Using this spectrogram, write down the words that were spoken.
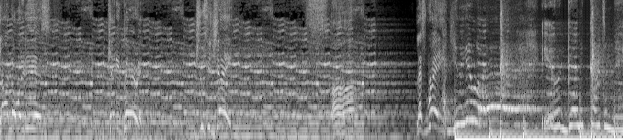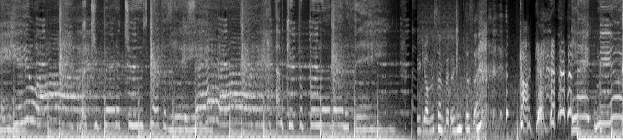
Y'all know what it is. Katy Perry, Juicy J. Uh huh. Let's rage. I knew you were, you were gonna come to me. And here you are, but you better choose carefully. I, I'm capable of anything. Ich glaube, wir sind bei der Hinterseite. Kacke. Make me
